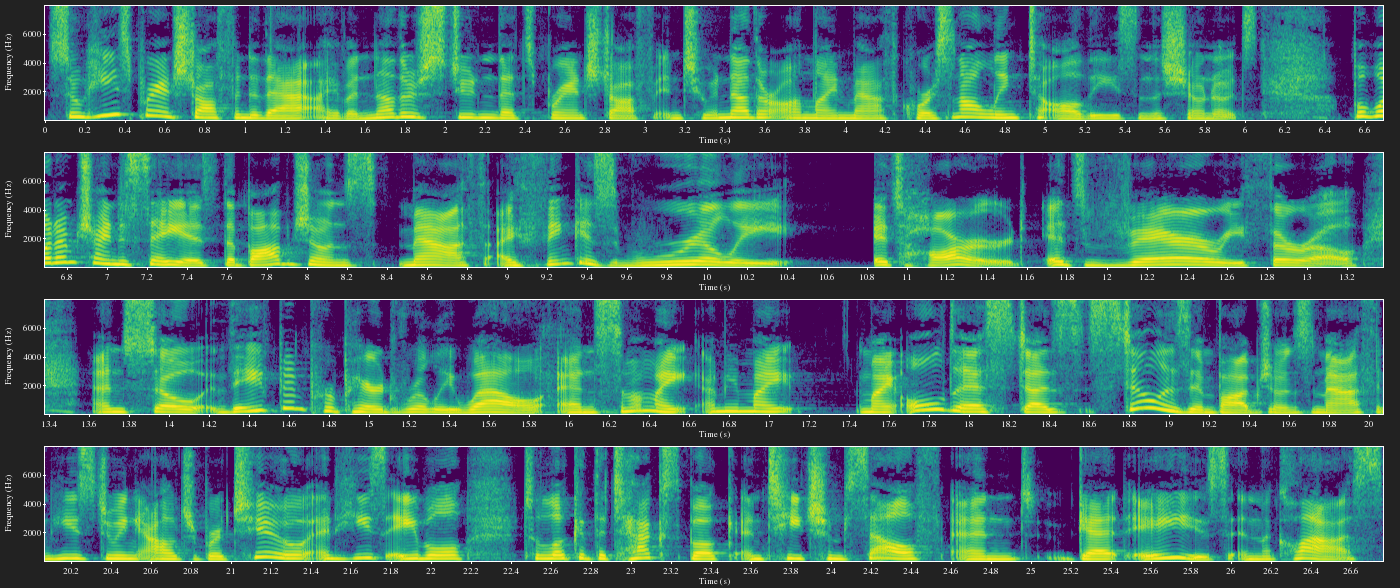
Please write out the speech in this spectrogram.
So he's branched off into that. I have another student that's branched off into another online math course, and I'll link to all these in the show notes. But what I'm trying to say is the Bob Jones math, I think, is really it's hard. It's very thorough. And so they've been prepared really well. And some of my, I mean, my my oldest does still is in Bob Jones math and he's doing algebra too and he's able to look at the textbook and teach himself and get A's in the class.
